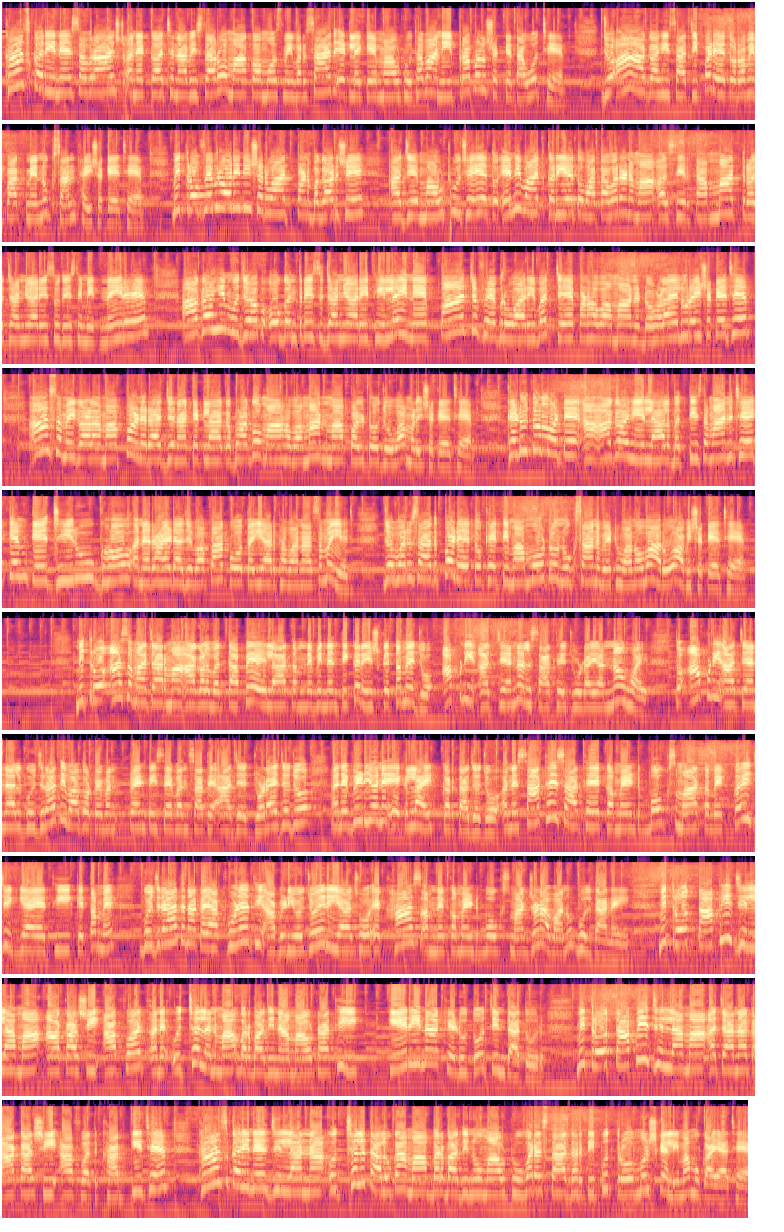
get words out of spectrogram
ખાસ કરીને સૌરાષ્ટ્ર અને કચ્છના વિસ્તારોમાં કમોસમી વરસાદ એટલે કે માવઠું થવાની પ્રબળ શક્યતાઓ છે. જો આ આગાહી સાચી પડે તો રવિ પાકને નુકસાન થઈ શકે છે. મિત્રો, ફેબ્રુઆરીની શરૂઆત પણ બગાડશે. આ જે માવઠું છે તો એની વાત કરીએ તો વાતાવરણમાં અસ્થિરતા માત્ર જાન્યુઆરી સુધી સીમિત નહીં રહે. આગાહી મુજબ ઓગણત્રીસ જાન્યુઆરીથી લઈને પાંચ ફેબ્રુઆરી વચ્ચે પણ હવામાન ડહોળાયેલું રહી શકે છે. આ સમયગાળામાં પણ રાજ્યના કેટલાક ભાગોમાં હવામાનમાં પલટો જોવા મળી શકે છે. ખેડૂતો માટે આ આગાહી લાલ બત્તી સમાન છે, કેમ કે જીરું, ઘઉં અને રાયડા જેવા પાકો તૈયાર થવાના સમયે જ જો વરસાદ પડે તો ખેતીમાં મોટું નુકસાન વેઠવાનો વારો આવી શકે છે. મિત્રો, આ સમાચારમાં આગળ વધતા પહેલા તમને વિનંતી કરીશ કે તમે જો આપણી આ ચેનલ સાથે જોડાયા ન હોય, તો આપણી આ ચેનલ ગુજરાતી વાતો ટ્વેન્ટી સેવન સાથે આજે જોડાઈ જજો અને વિડીયોને એક લાઈક કરતા જજો અને સાથે સાથે કમેન્ટ બોક્સમાં તમે કઈ જગ્યાએથી કે તમે ગુજરાતના કયા ખૂણેથી આ વીડિયો જોઈ રહ્યા છો એ ખાસ અમને કમેન્ટ બોક્સમાં જણાવવાનું ભૂલતા નહીં. મિત્રો, તાપી જિલ્લામાં આકાશી આફત અને ઉચ્છલનમાં બરબાદીના માવઠાથી કેરીના ખેડૂતો ચિંતાતુર. મિત્રો, તાપી જિલ્લામાં અચાનક આકાશી આફત ખાબકી છે. ખાસ કરીને જિલ્લાના ઉચ્છલ તાલુકામાં બરબાદીનું માવઠું વરસતા ધરતીપુત્રો મુશ્કેલીમાં મુકાયા છે.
